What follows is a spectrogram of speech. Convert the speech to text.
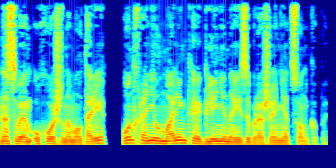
На своем ухоженном алтаре он хранил маленькое глиняное изображение Цонкопы.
